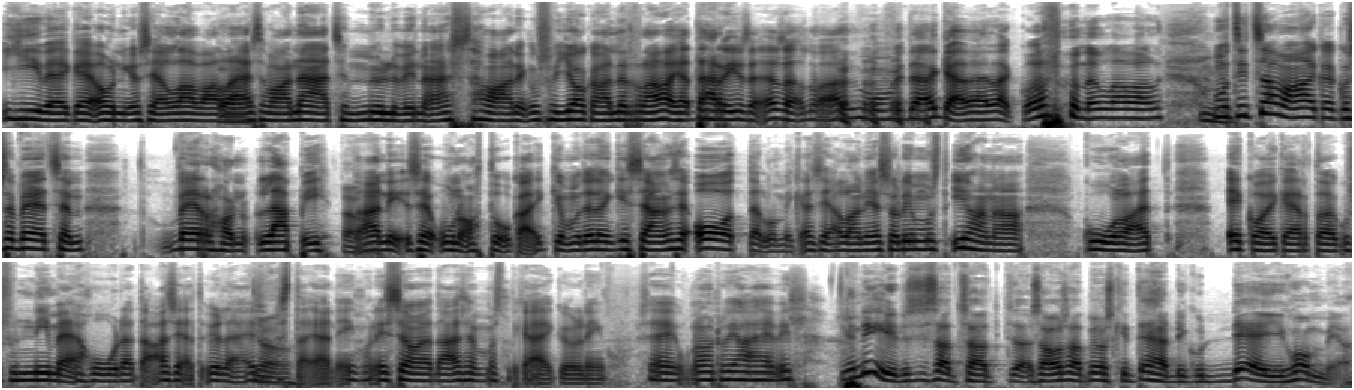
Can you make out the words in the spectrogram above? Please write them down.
JVG on jo siellä lavalla Joo. ja sä vaan näet sen mylvinä ja sä vaan niinku sun jokainen raaja tärisee ja sä oot vaan, että mun pitää kävellä, kun on tonne lavalle. Mm. Mutta sitten samaan aikaan, kun sä meet sen verhon läpi, tää, niin se unohtuu kaikki. Mutta jotenkin se on se oottelu, mikä siellä on. Ja se oli musta ihanaa kuulla, että ekoi kertoo, kun sun nimeä huudetaan sieltä yleisöstä. Ja niin, niin se on jotain semmoista, mikä ei kyllä, niin kuin, se ei unohdu ihan hevillä. Ja niin, siis sä, sä, sä osaat myöskin tehdä niinku DJ-hommia.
